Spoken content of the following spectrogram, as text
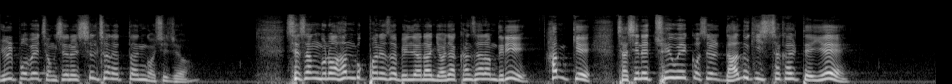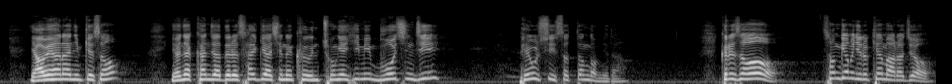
율법의 정신을 실천했던 것이죠. 세상 문화 한복판에서 밀려난 연약한 사람들이 함께 자신의 최후의 것을 나누기 시작할 때에 야외 하나님께서 연약한 자들을 살게 하시는 그 은총의 힘이 무엇인지 배울 수 있었던 겁니다. 그래서 성경은 이렇게 말하죠.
